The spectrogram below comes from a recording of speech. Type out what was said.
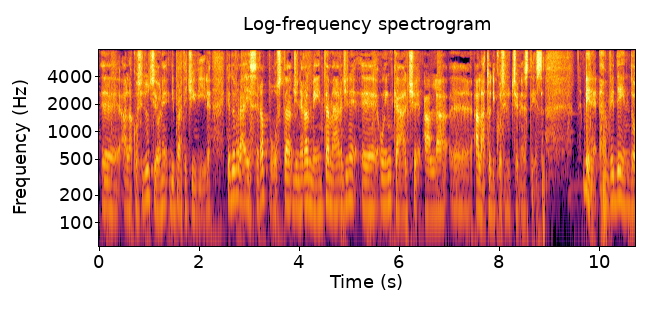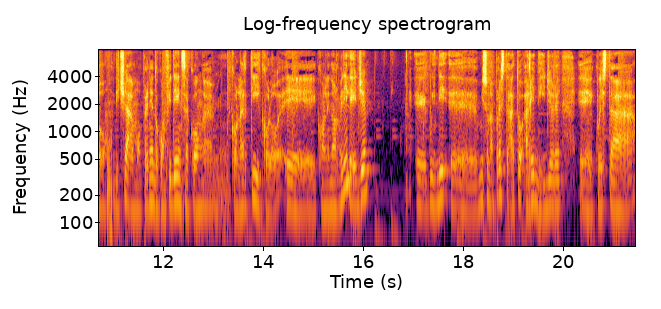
eh, alla Costituzione di parte civile, che dovrà essere apposta generalmente a margine eh, o in calce alla, eh, all'atto di Costituzione stessa. Bene, vedendo, diciamo, prendendo confidenza con, ehm, con l'articolo e con le norme di legge, eh, quindi eh, mi sono apprestato a redigere eh, questa,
